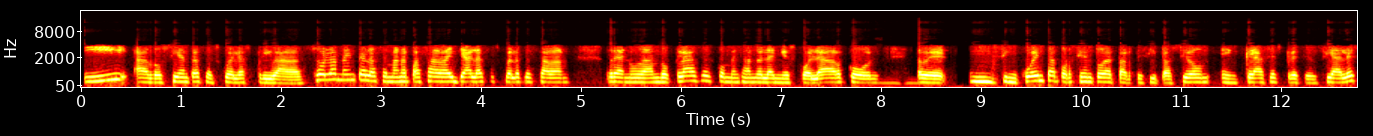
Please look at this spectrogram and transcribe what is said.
y a 200 escuelas privadas. Solamente la semana pasada ya las escuelas estaban reanudando clases, comenzando el año escolar con eh, un 50% de participación en clases presenciales,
